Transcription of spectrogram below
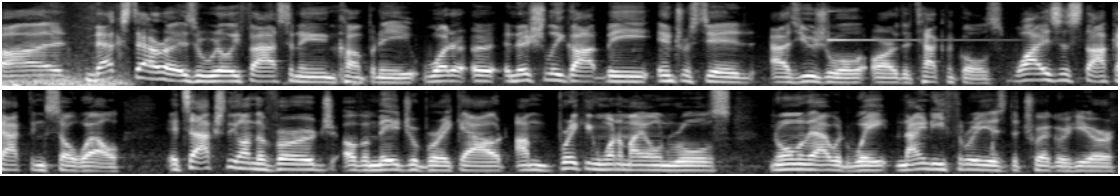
Uh, NextEra is a really fascinating company. What uh, initially got me interested, as usual, are the technicals. Why is this stock acting so well? It's actually on the verge of a major breakout. I'm breaking one of my own rules. Normally, I would wait. 93 is the trigger here.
